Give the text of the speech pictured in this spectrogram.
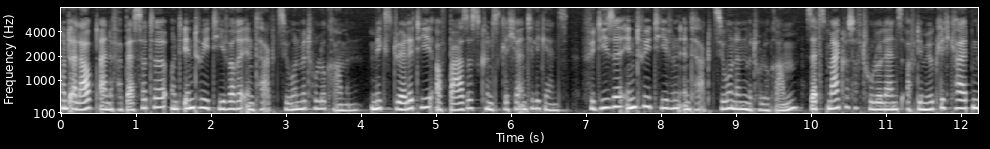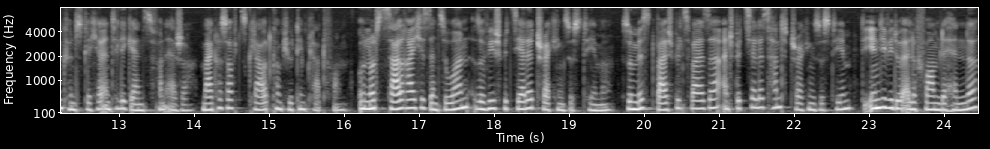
und erlaubt eine verbesserte und intuitivere Interaktion mit Hologrammen. Mixed Reality auf Basis künstlicher Intelligenz. Für diese intuitiven Interaktionen mit Hologrammen setzt Microsoft HoloLens auf die Möglichkeiten künstlicher Intelligenz von Azure, Microsofts Cloud Computing Plattform, und nutzt zahlreiche Sensoren sowie spezielle Tracking-Systeme. So misst beispielsweise ein spezielles Handtracking-System die individuelle Form der Hände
